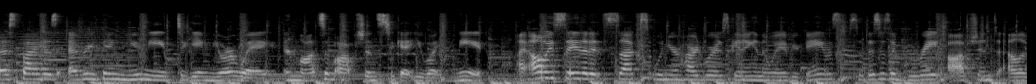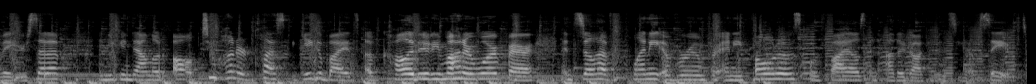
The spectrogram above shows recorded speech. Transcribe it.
Best Buy has everything you need to game your way and lots of options to get you what you need. I always say that it sucks when your hardware is getting in the way of your games, so this is a great option to elevate your setup and you can download all 200 plus gigabytes of Call of Duty Modern Warfare and still have plenty of room for any photos or files and other documents you have saved.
